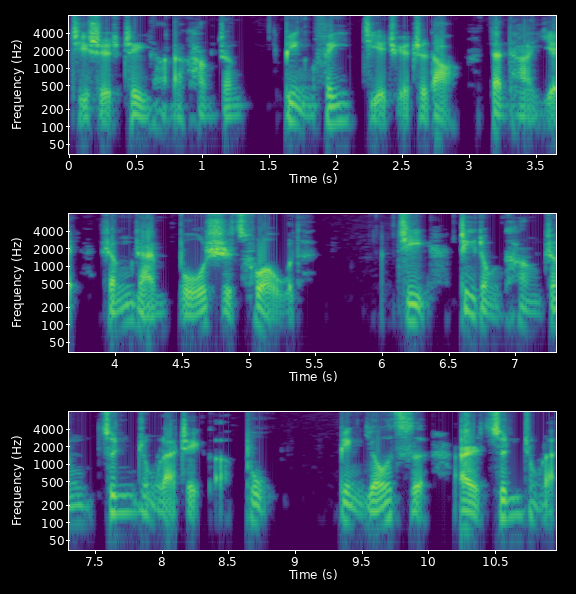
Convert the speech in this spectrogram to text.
即使这样的抗争并非解决之道。但它也仍然不是错误的，即这种抗争尊重了这个不，并由此而尊重了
